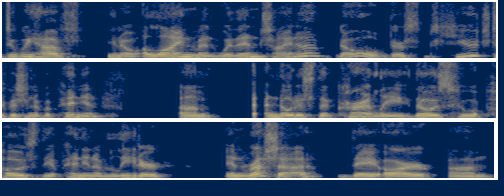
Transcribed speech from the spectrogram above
do we have you know alignment within China no there's huge division of opinion um, and notice that currently those who oppose the opinion of the leader in Russia, they are um,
